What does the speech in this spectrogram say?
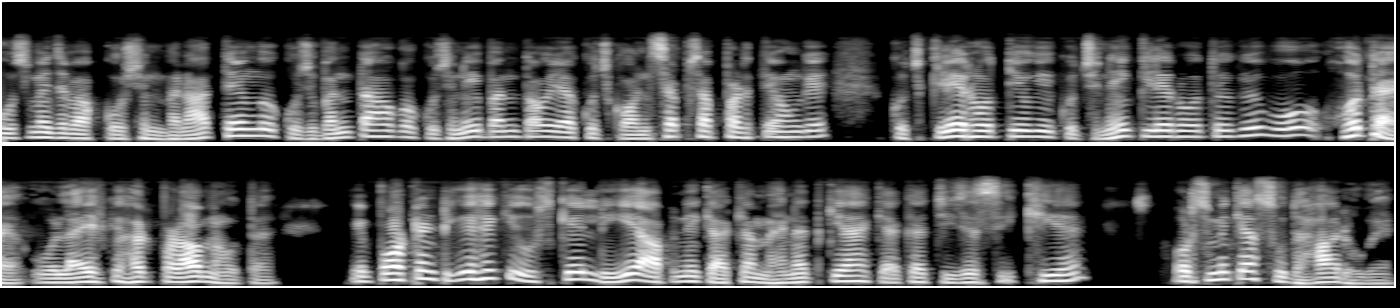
उसमें जब आप क्वेश्चन बनाते होंगे, कुछ बनता होगा, कुछ नहीं बनता होगा या कुछ कॉन्सेप्ट आप पढ़ते होंगे, कुछ क्लियर होती होगी, कुछ नहीं क्लियर होती होगी, वो होता है, वो लाइफ के हर पड़ाव में होता है। इम्पोर्टेंट ये है कि उसके लिए आपने क्या-क्या मेहनत किया है, क्या-क्या चीज़ें सीखी है और उसमें क्या सुधार हुए हैं।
